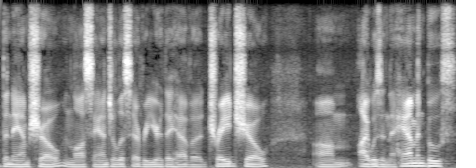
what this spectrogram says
the NAMM show in Los Angeles. Every year they have a trade show. Um, I was in the Hammond booth.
